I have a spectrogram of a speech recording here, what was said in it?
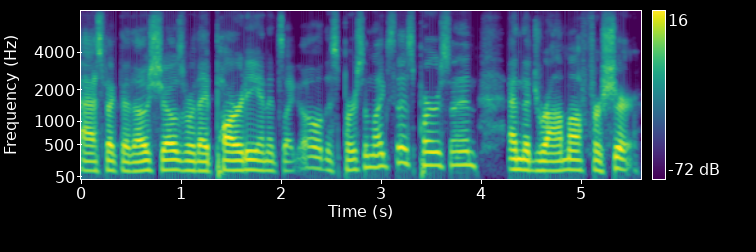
aspect of those shows where they party and it's like, oh, this person likes this person and the drama for sure.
